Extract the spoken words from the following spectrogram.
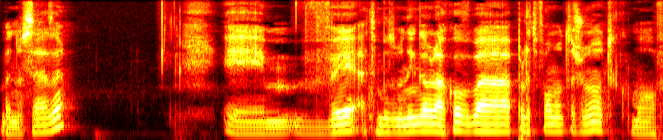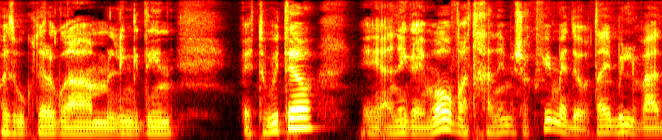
בנושא הזה. אה, ואתם מוזמנים גם לעקוב בפלטפורמות השונות, כמו פייסבוק, טלגרם, לינקדין וטוויטר. אני גיא מור, והתכנים משקפים את דעותיי בלבד.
